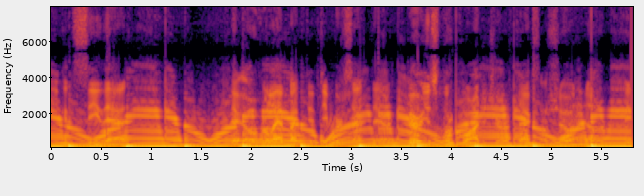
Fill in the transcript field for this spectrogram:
You can see that. They overlap by 50% there. Very useful quadrature effects I'll show in another video.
